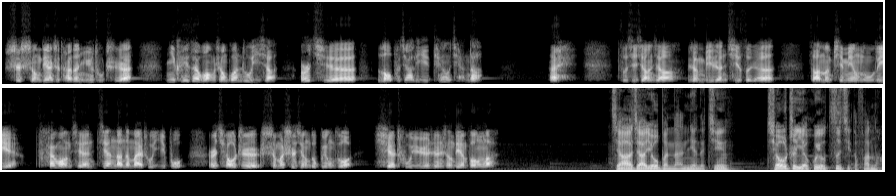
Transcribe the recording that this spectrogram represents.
是省电视台的女主持。你可以在网上关注一下。而且老婆家里挺有钱的。哎，仔细想想，人比人气死人。咱们拼命努力，才往前艰难的迈出一步，而乔治什么事情都不用做。也处于人生巅峰了。家家有本难念的经，乔治也会有自己的烦恼。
